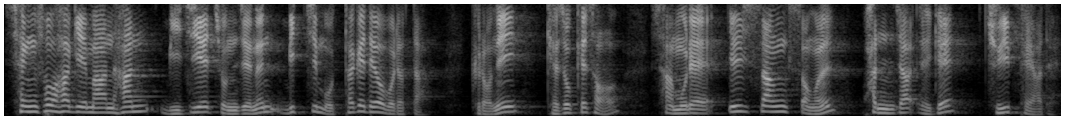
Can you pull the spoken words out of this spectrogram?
생소하기만 한 미지의 존재는 믿지 못하게 되어버렸다. 그러니 계속해서 사물의 일상성을 환자에게 주입해야 돼.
